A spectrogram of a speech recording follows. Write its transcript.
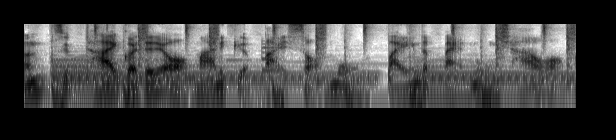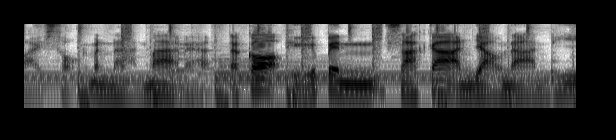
มั้งสุดท้ายกว่าจะได้ออกมานี่เกือบบ่าย2โมงไปตั้งแต่8โมงเช้าออกบ่าย2มันนานมากนะฮะแต่ก็ถือเป็นซาก้าอันยาวนานที่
